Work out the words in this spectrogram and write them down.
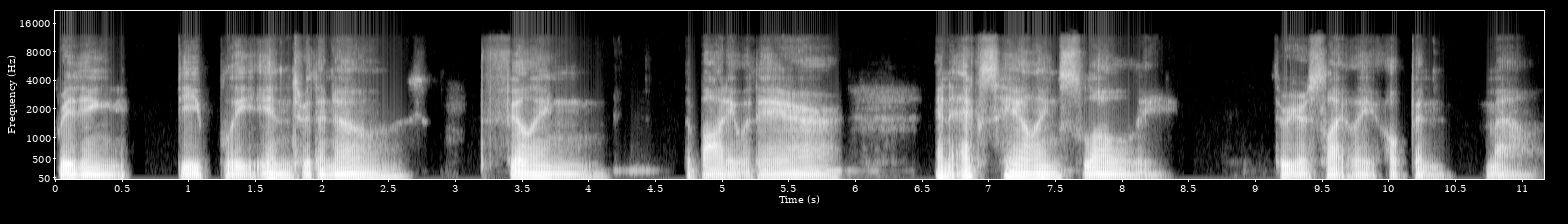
breathing deeply in through the nose, filling the body with air, and exhaling slowly through your slightly open mouth.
